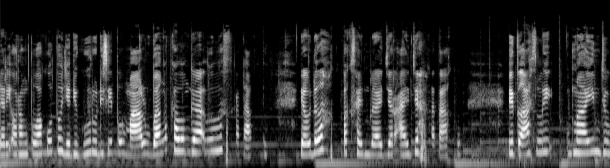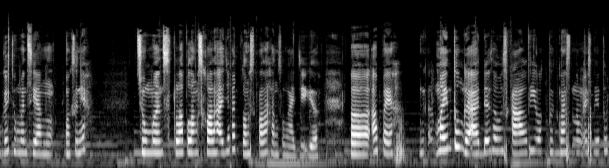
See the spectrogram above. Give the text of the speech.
dari orang tuaku tuh jadi guru di situ. Malu banget kalau nggak lulus kata aku tuh. Ya udahlah paksain belajar aja kata aku. Itu asli main juga cuman siang maksudnya cuman setelah pulang sekolah aja kan pulang sekolah langsung ngaji gitu. Uh, apa ya main tuh nggak ada sama sekali waktu kelas 6 SD tuh.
